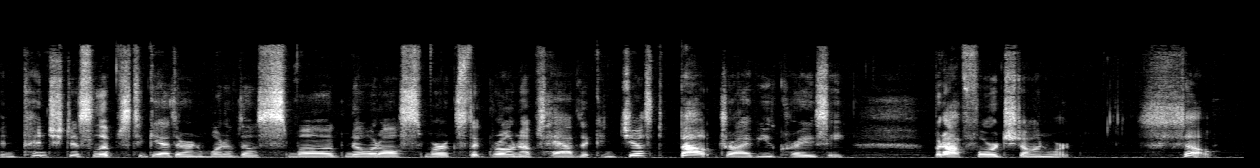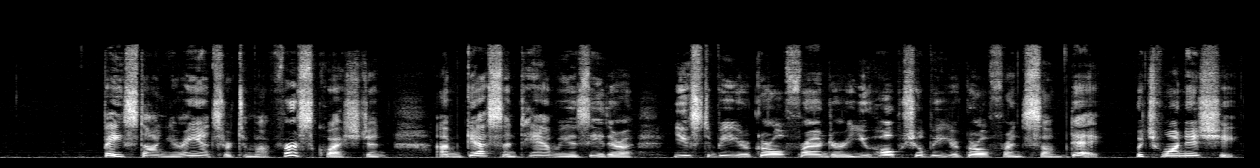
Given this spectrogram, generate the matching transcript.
and pinched his lips together in one of those smug, know it all smirks that grown ups have that can just about drive you crazy. But I forged onward. So, based on your answer to my first question, I'm guessing Tammy is either a used to be your girlfriend or you hope she'll be your girlfriend someday. Which one is she?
